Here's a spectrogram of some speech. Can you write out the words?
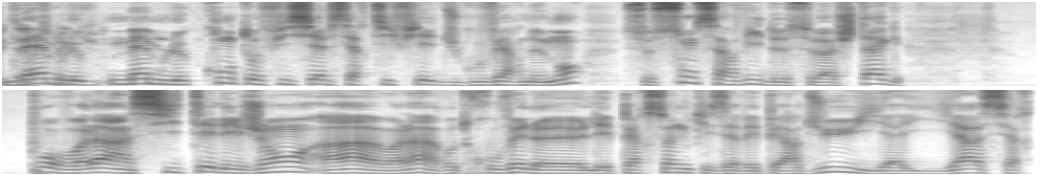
même le le, truc. même le compte officiel certifié du gouvernement se sont servis de ce hashtag pour voilà, inciter les gens à, voilà, à retrouver le- les personnes qu'ils avaient perdues. Il y a, il y a cer-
